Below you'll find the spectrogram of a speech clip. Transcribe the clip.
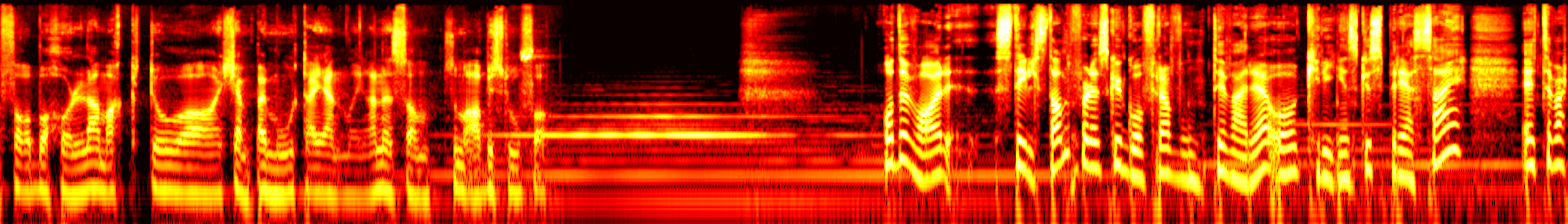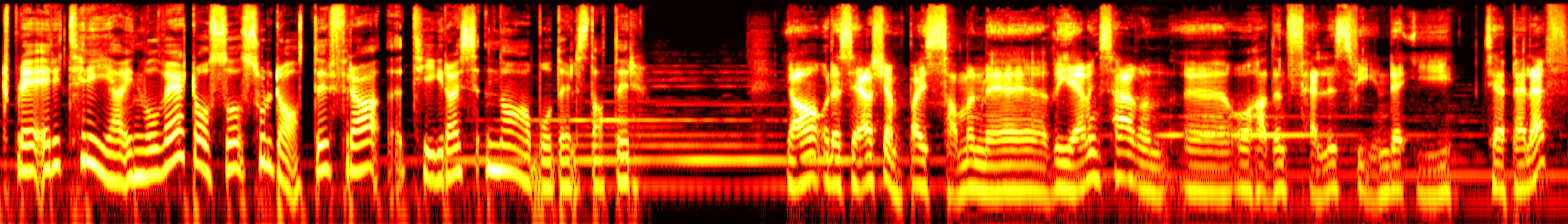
for å beholde makta og kjempe imot de endringene som, som Abi sto for. Og det var stillstand, for det skulle gå fra vondt til verre, og krigen skulle spre seg. Etter hvert ble Eritrea involvert, og også soldater fra Tigrais nabodelstater. Ja, og disse her kjempa sammen med regjeringshæren eh, og hadde en felles fiende i TPLF.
